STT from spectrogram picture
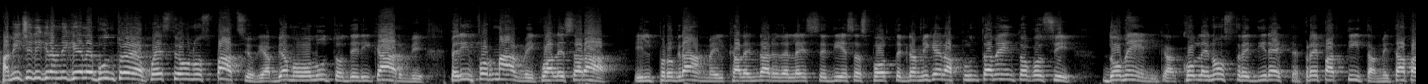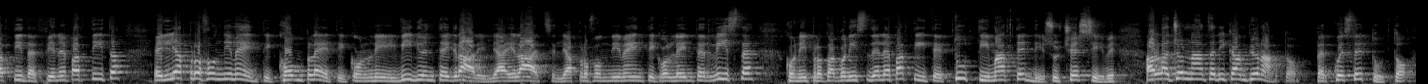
Amici di granmichele.eu, questo è uno spazio che abbiamo voluto dedicarvi per informarvi quale sarà il programma, il calendario dell'SD ESA Sport Gran Michele, appuntamento così domenica con le nostre dirette pre-partita, metà partita e fine partita e gli approfondimenti completi con i video integrali, gli highlights, gli approfondimenti con le interviste con i protagonisti delle partite tutti i martedì successivi alla giornata di campionato. Per questo è tutto,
